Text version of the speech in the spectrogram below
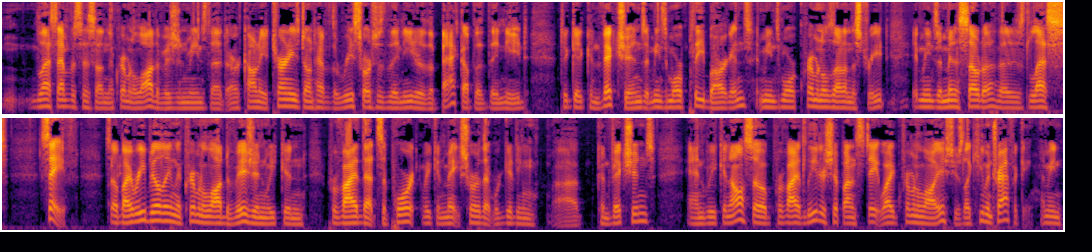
less emphasis on the criminal law division means that our county attorneys don't have the resources they need or the backup that they need to get convictions. It means more plea bargains. It means more criminals out on the street. It means a Minnesota that is less safe. So by rebuilding the criminal law division, we can provide that support. We can make sure that we're getting uh, convictions, and we can also provide leadership on statewide criminal law issues like human trafficking. I mean,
